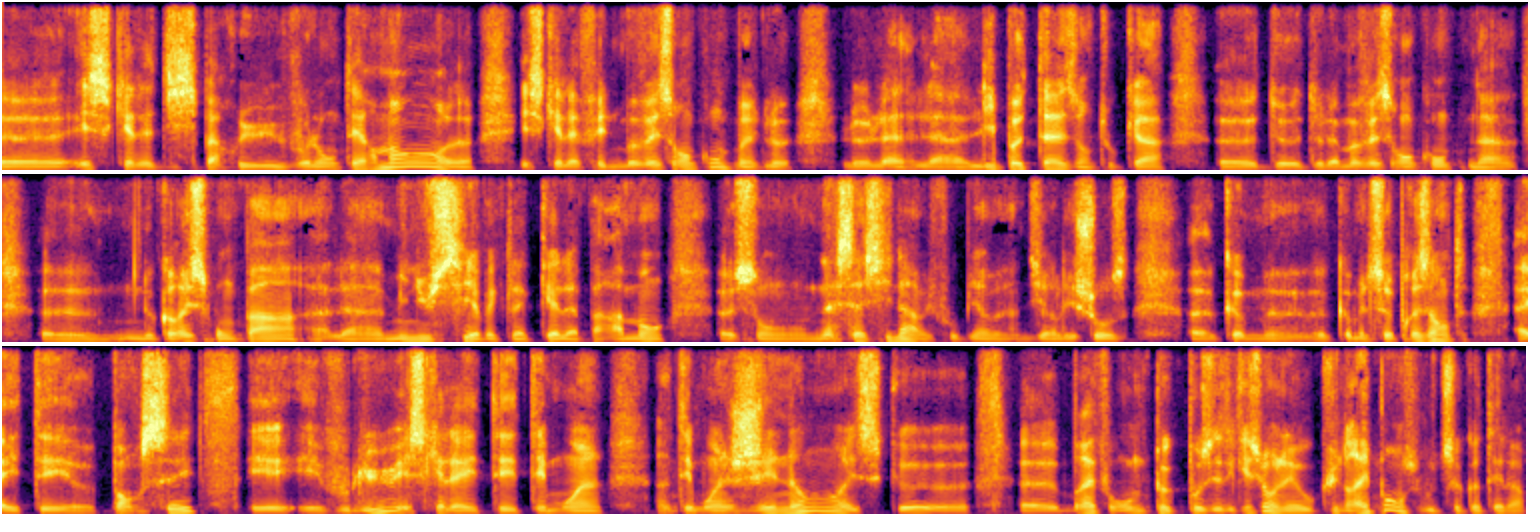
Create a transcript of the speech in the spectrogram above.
Euh, Est-ce qu'elle a disparu volontairement? Euh, Est-ce qu'elle a fait une mauvaise rencontre? L'hypothèse, en tout cas, euh, de, la mauvaise rencontre ne correspond pas à la minutie avec laquelle apparemment son assassinat, il faut bien dire les choses comme comme elles se présentent, a été pensé et Est-ce qu'elle a été témoin, un témoin gênant? Est-ce que, euh, bref, on ne peut que poser des questions. On n'a aucune réponse vous de ce côté-là.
